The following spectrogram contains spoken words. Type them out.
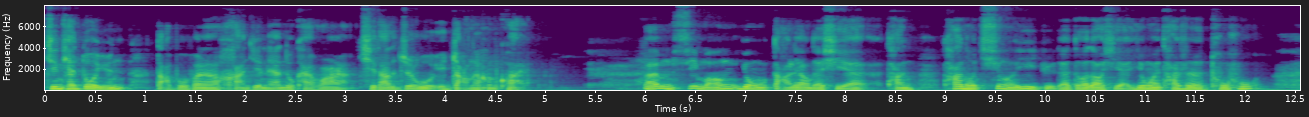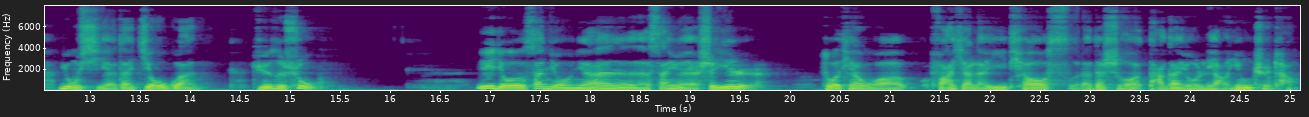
今天多云，大部分旱金莲都开花了，其他的植物也长得很快。M 西蒙用大量的血，他他能轻而易举的得到血，因为他是屠夫，用血在浇灌橘子树。一九三九年三月十一日，昨天我发现了一条死了的蛇，大概有两英尺长，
